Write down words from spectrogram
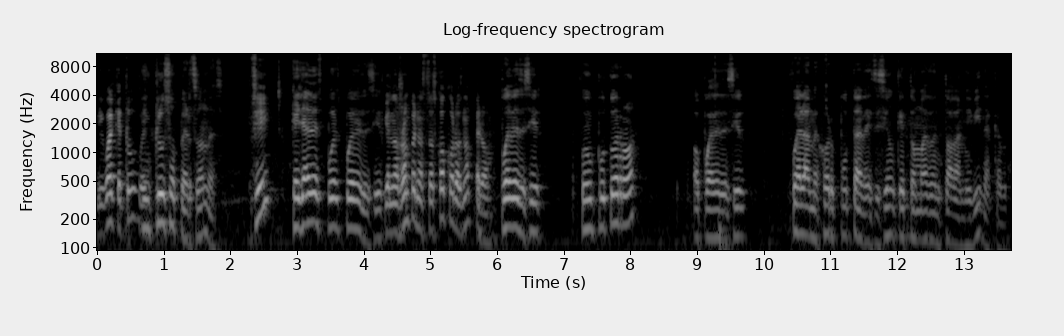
Igual que tú, güey. Incluso personas. Sí, Que ya después puedes decir, que nos rompen nuestros cócoros, ¿no? Pero puedes decir, fue un puto error. O puedes decir, fue la mejor puta decisión que he tomado en toda mi vida, cabrón.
